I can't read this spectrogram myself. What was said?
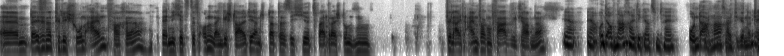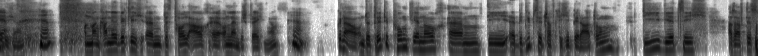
Ähm, da ist es natürlich schon einfacher, wenn ich jetzt das online gestalte, anstatt dass ich hier zwei, drei Stunden vielleicht einfach einen Fahrweg habe. Ne? Ja, ja, und auch nachhaltiger zum Teil. Und auch nachhaltiger, natürlich, ja. ja. ja. Und man kann ja wirklich ähm, das toll auch äh, online besprechen. Ja. ja. Genau. Und der dritte Punkt wäre noch ähm, die äh, betriebswirtschaftliche Beratung. Die wird sich, also auf das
